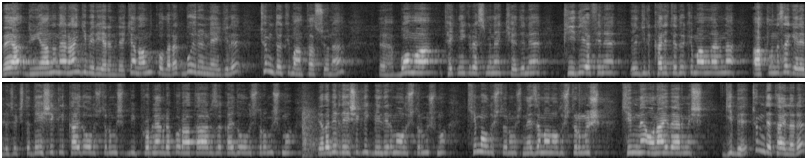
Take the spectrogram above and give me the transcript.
Veya dünyanın herhangi bir yerindeyken anlık olarak bu ürünle ilgili tüm dokümantasyona, e, BOM'a, teknik resmine, KED'ine, PDF'ine, ilgili kalite dokümanlarına aklınıza gelebilecek işte değişiklik kaydı oluşturulmuş, bir problem raporu hata arıza kaydı oluşturulmuş mu? Ya da bir değişiklik bildirimi oluşturmuş mu? Kim oluşturmuş, ne zaman oluşturmuş, kim ne onay vermiş gibi tüm detayları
